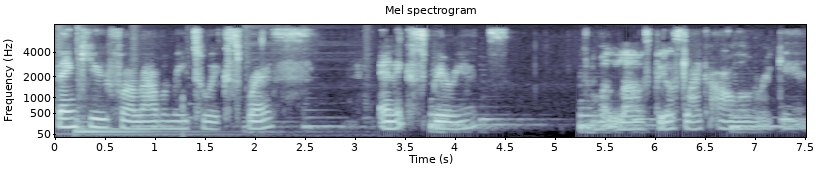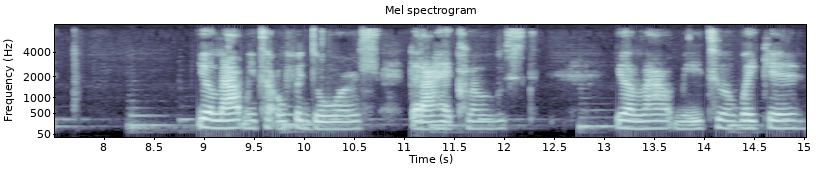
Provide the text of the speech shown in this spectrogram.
Thank you for allowing me to express and experience what love feels like all over again. You allowed me to open doors that I had closed. You allowed me to awaken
